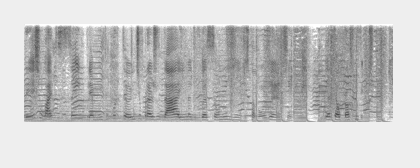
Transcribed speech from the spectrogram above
deixa o like sempre, é muito importante para ajudar aí na divulgação dos vídeos, tá bom, gente? E até o próximo vídeo.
